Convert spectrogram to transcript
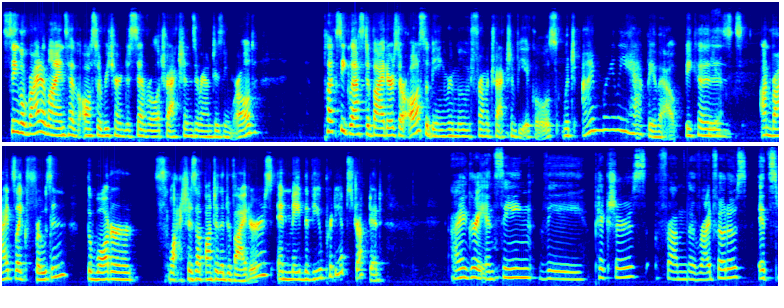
Single rider lines have also returned to several attractions around Disney World. Plexiglass dividers are also being removed from attraction vehicles, which I'm really happy about because yeah. on rides like Frozen, the water splashes up onto the dividers and made the view pretty obstructed. I agree. And seeing the pictures from the ride photos, it's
